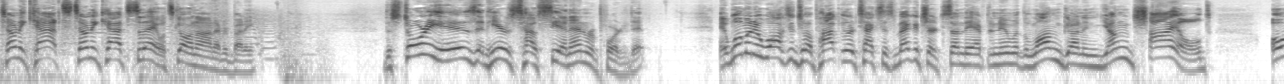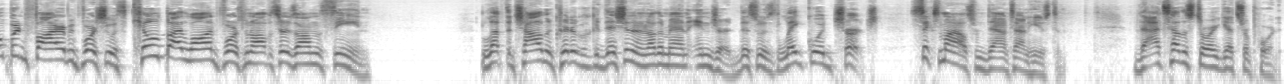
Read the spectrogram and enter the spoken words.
Tony Katz, Tony Katz today. What's going on, everybody? The story is, and here's how CNN reported it. A woman who walked into a popular Texas megachurch Sunday afternoon with a long gun and young child opened fire before she was killed by law enforcement officers on the scene. left the child in critical condition and another man injured. This was Lakewood Church, six miles from downtown Houston. That's how the story gets reported.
